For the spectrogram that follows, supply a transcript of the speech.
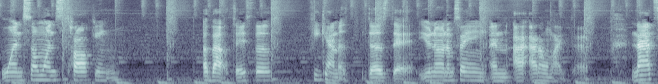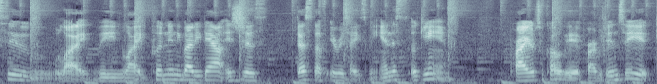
when someone's talking about their stuff he kind of does that. You know what I'm saying? And I, I don't like that. Not to like be like putting anybody down. It's just that stuff irritates me. And it's again, prior to COVID, probably didn't see it,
